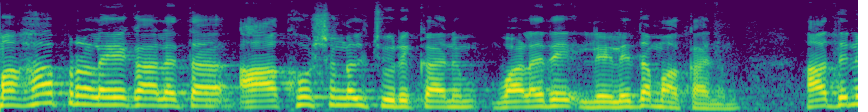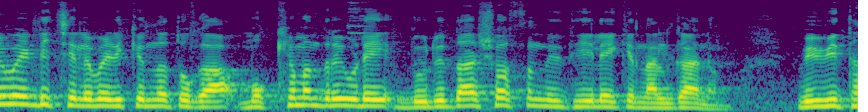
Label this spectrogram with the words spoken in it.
മഹാപ്രളയകാലത്ത് ആഘോഷങ്ങൾ ചുരുക്കാനും വളരെ ലളിതമാക്കാനും അതിനുവേണ്ടി ചിലവഴിക്കുന്ന തുക മുഖ്യമന്ത്രിയുടെ ദുരിതാശ്വാസ നിധിയിലേക്ക് നൽകാനും വിവിധ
